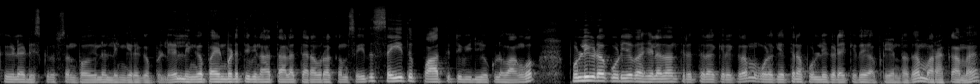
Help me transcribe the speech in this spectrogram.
கீழே டிஸ்கிரிப்ஷன் பகுதியில் லிங்க் இருக்க பிள்ளைகள் லிங்கை பயன்படுத்தி வினாத்தாள தரவிறக்கம் செய்து செய்து பார்த்துட்டு வீடியோக்குள்ளே வாங்கும் புள்ளியிடக்கூடிய வகையில் தான் திருத்திறக்க இருக்கிறோம். உங்களுக்கு எத்தனை புள்ளி கிடைக்குது அப்படின்றத மறக்காமல்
